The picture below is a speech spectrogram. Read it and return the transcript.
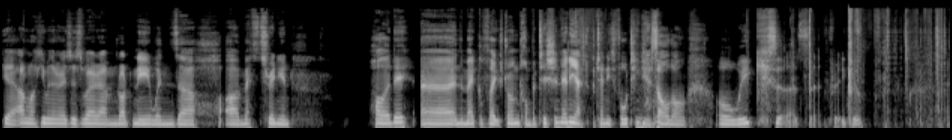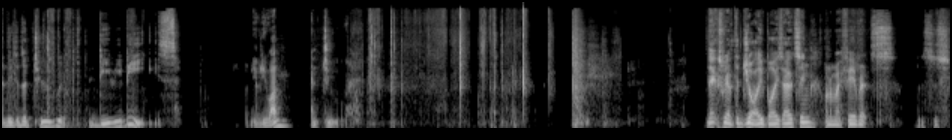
Yeah, unlucky winner is is where um, Rodney wins a, a Mediterranean holiday uh, in the Michael Flake Strong competition, and he has to pretend he's 14 years old all, all week, so that's uh, pretty cool. And these are the two DVDs DVD 1 and 2. Next, we have the Jolly Boys outing, one of my favourites. This is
